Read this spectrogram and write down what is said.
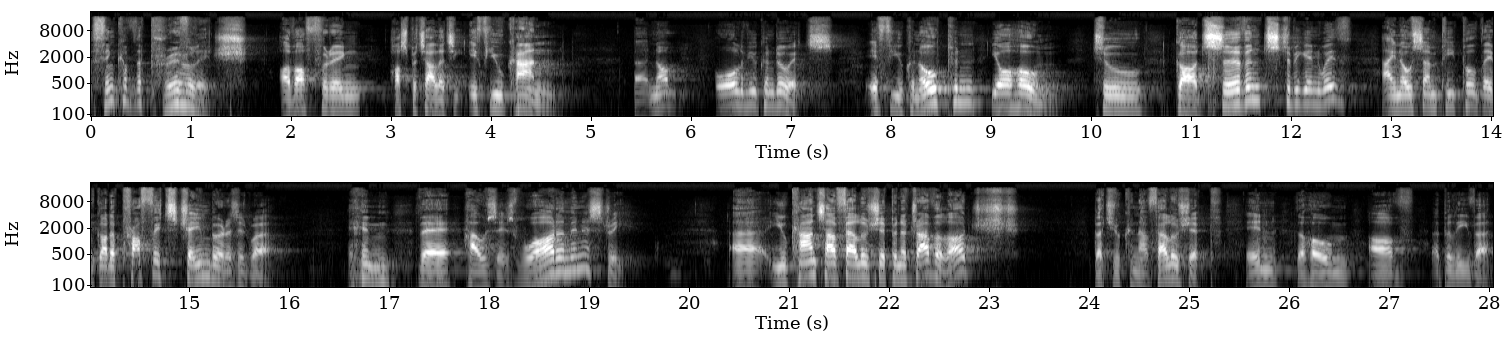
think of the privilege of offering hospitality if you can. Uh, not all of you can do it. If you can open your home to God's servants to begin with, I know some people, they've got a prophet's chamber, as it were, in their houses. What a ministry! Uh, you can't have fellowship in a travel lodge, but you can have fellowship in the home of a believer.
